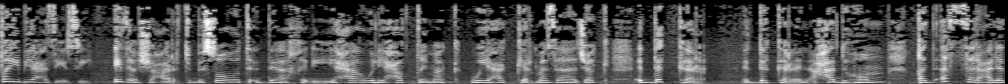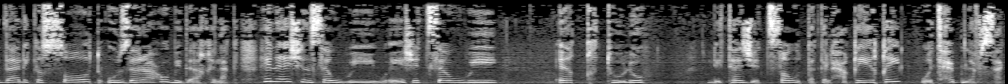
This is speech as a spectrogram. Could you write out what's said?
طيب يا عزيزي إذا شعرت بصوت داخلي يحاول يحطمك ويعكر مزاجك اتذكر اتذكر إن أحدهم قد أثر على ذلك الصوت وزرعه بداخلك. هنا إيش نسوي وإيش تسوي؟ اقتله لتجد صوتك الحقيقي وتحب نفسك.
